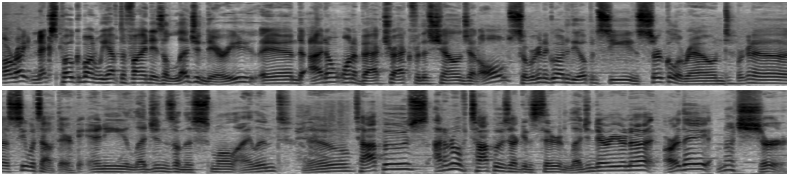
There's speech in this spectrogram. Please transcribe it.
All right, next Pokemon we have to find is a legendary, and I don't want to backtrack for this challenge at all, so we're going to go out to the open sea and circle around. We're going to see what's out there. Any legends on this small island? No. Tapus? I don't know if Tapus are considered legendary or not. Are they? I'm not sure,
